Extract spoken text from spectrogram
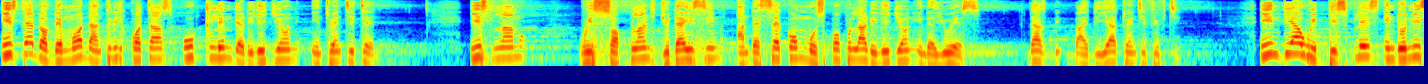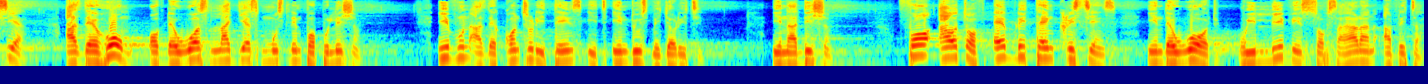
instead of the more than three quarters who claimed the religion in 2010. Islam will supplant Judaism and the second most popular religion in the US. That's by the year 2050. India will displace Indonesia as the home of the world's largest Muslim population, even as the country retains its Hindu majority. In addition, four out of every 10 Christians in the world will live in sub Saharan Africa.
